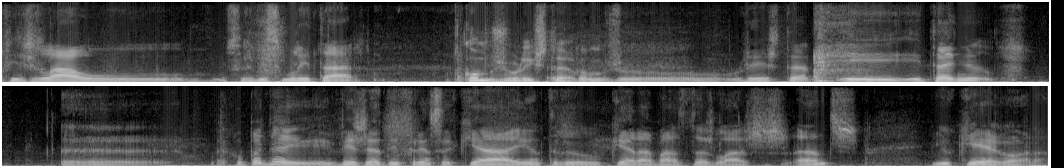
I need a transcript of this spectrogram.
fiz, lá o, o, serviço militar. Como jurista? Como jurista e, e tenho. Uh, acompanhei e vejo a diferença que há entre o que era a base das lajes antes e o que é agora.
